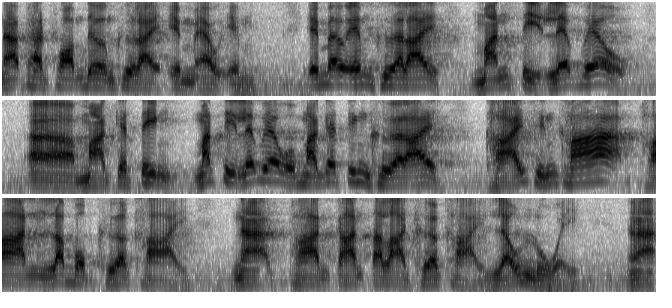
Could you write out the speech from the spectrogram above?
นะแพลตฟอร์มเดิมคืออะไร MLM MLM คืออะไร Multi Level มาร์เก็ตติ้งมัลติเลเวลมาร์เก็ตติ้งคืออะไร ขายสินค้าผ่านระบบเครือข่ายนะผ่านการตลาดเครือข่ายแล้วรวย นะ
